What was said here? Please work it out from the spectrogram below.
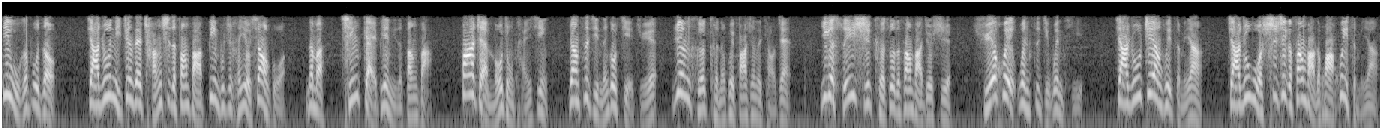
第五个步骤，假如你正在尝试的方法并不是很有效果，那么请改变你的方法，发展某种弹性。让自己能够解决任何可能会发生的挑战。一个随时可做的方法就是学会问自己问题：假如这样会怎么样？假如我是这个方法的话会怎么样？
